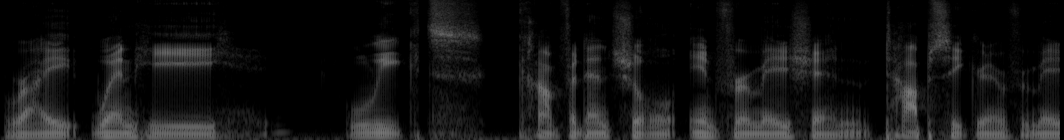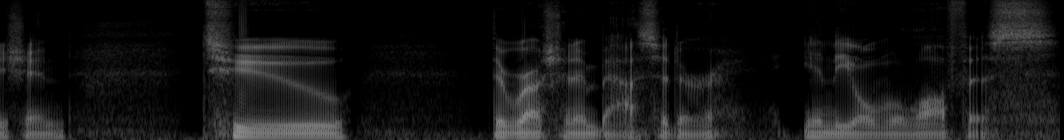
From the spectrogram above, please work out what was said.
right? When he leaked confidential information, top secret information to the Russian ambassador in the Oval Office,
